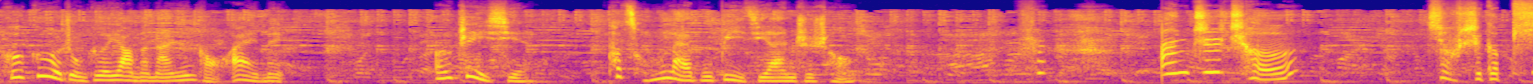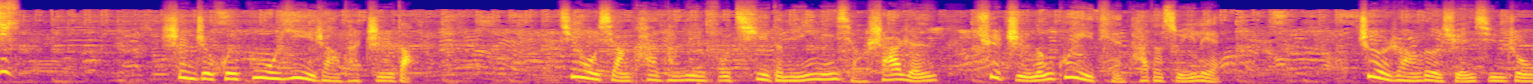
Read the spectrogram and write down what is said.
和各种各样的男人搞暧昧。而这些，他从来不避及安之成。哼，安之成就是个屁，甚至会故意让他知道。就想看他那副气得明明想杀人，却只能跪舔他的嘴脸，这让乐璇心中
